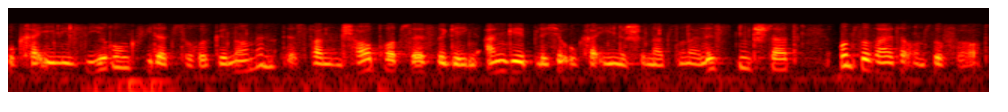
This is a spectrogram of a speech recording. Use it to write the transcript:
Ukrainisierung wieder zurückgenommen. Es fanden Schauprozesse gegen angebliche ukrainische Nationalisten statt und so weiter und so fort.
